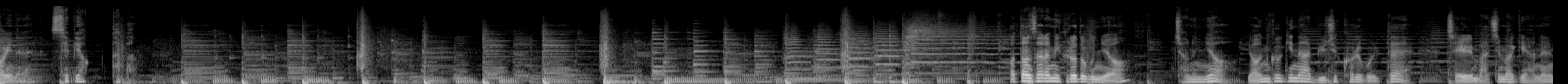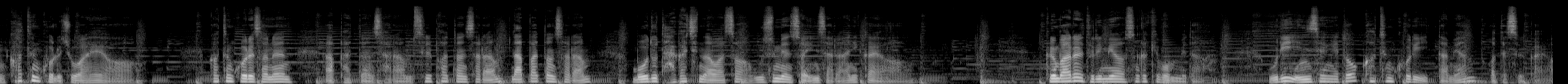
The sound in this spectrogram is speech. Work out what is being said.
서인의 새벽 다방 어떤 사람이 그러더군요. 저는요, 연극이나 뮤지컬을 볼 때 제일 마지막에 하는 커튼콜을 좋아해요. 커튼콜에서는 아팠던 사람, 슬펐던 사람, 나빴던 사람 모두 다 같이 나와서 웃으면서 인사를 하니까요. 그 말을 들으며 생각해 봅니다. 우리 인생에도 커튼콜이 있다면 어땠을까요?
